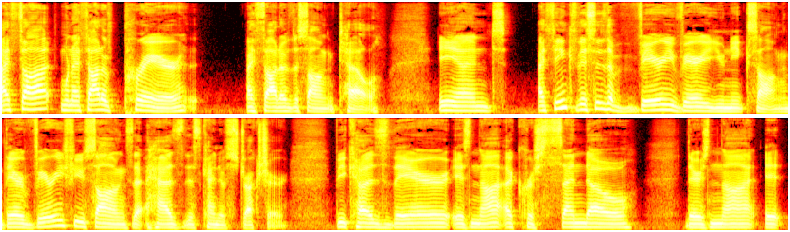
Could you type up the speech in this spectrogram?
I thought when I thought of prayer, I thought of the song Tell. And I think this is a very, very unique song. There are very few songs that has this kind of structure because there is not a crescendo. There's not it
